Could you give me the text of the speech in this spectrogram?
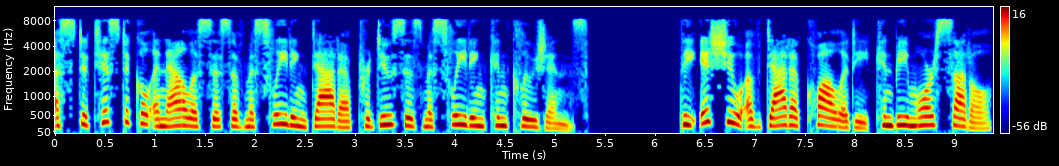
A statistical analysis of misleading data produces misleading conclusions. The issue of data quality can be more subtle.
